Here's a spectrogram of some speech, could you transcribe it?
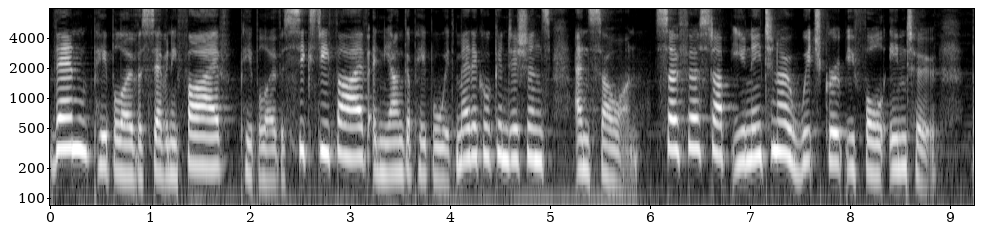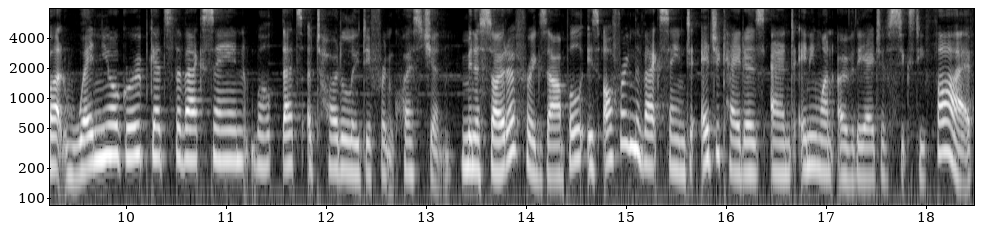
then people over 75, people over 65, and younger people with medical conditions, and so on. So, first up, you need to know which group you fall into. But when your group gets the vaccine, well, that's a totally different question. Minnesota, for example, is offering the vaccine to educators and anyone over the age of 65,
